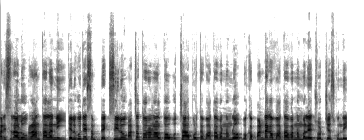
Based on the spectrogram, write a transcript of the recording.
పరిసరాలు ప్రాంతాలన్నీ తెలుగుదేశం ఫ్లెక్సీలు పచ్చతోరణాలతో ఉత్సాహపూరిత వాతావరణంలో ఒక పండగ వాతావరణం వలె చోటు చేసుకుంది.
